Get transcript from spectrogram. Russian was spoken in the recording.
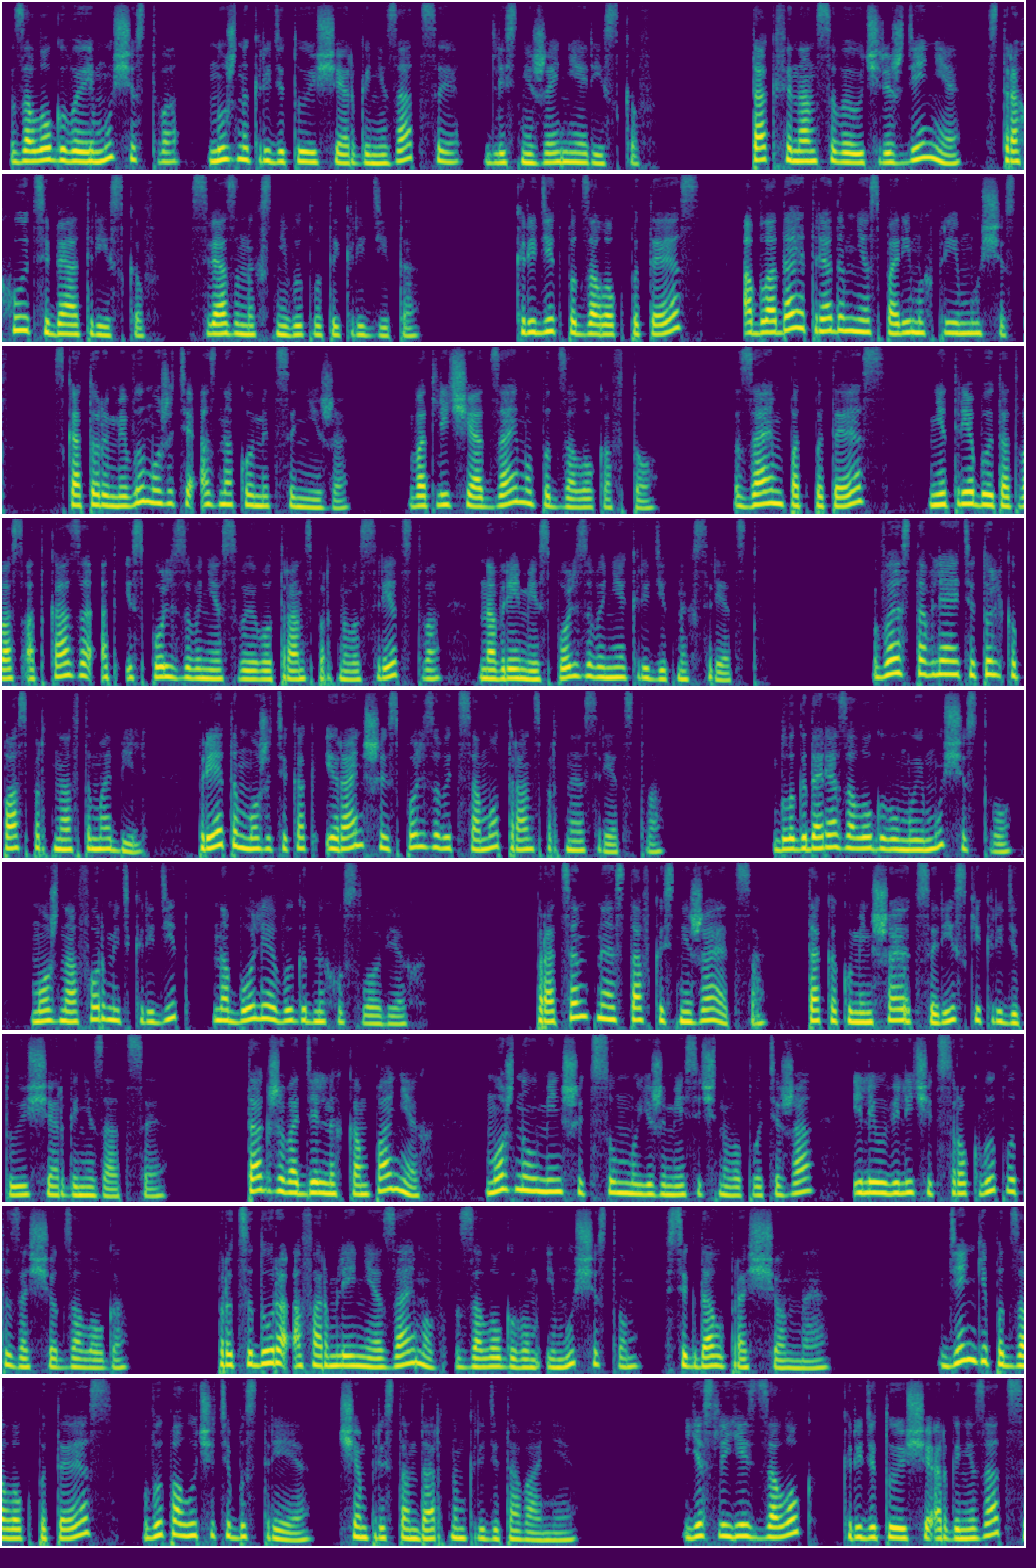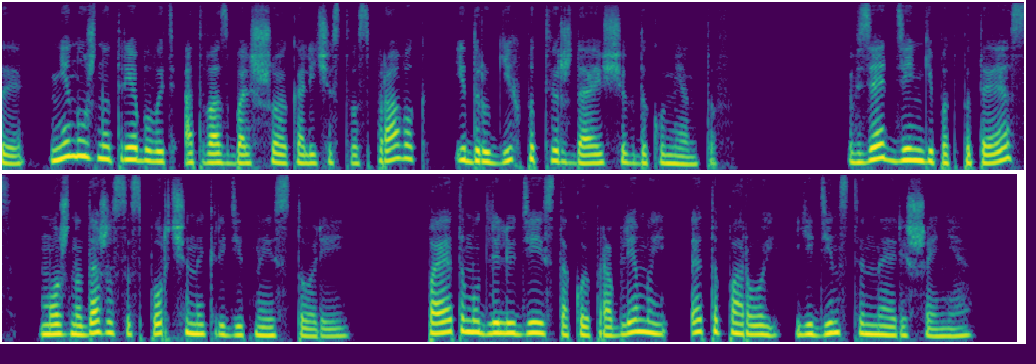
Залоговое имущество нужно кредитующей организации для снижения рисков. Так финансовые учреждения страхуют себя от рисков, связанных с невыплатой кредита. Кредит под залог ПТС обладает рядом неоспоримых преимуществ, с которыми вы можете ознакомиться ниже, в отличие от займа под залог авто. Займ под ПТС не требует от вас отказа от использования своего транспортного средства на время использования кредитных средств. Вы оставляете только паспорт на автомобиль, при этом можете, как и раньше, использовать само транспортное средство. Благодаря залоговому имуществу можно оформить кредит на более выгодных условиях. Процентная ставка снижается, так как уменьшаются риски кредитующей организации. Также в отдельных компаниях можно уменьшить сумму ежемесячного платежа или увеличить срок выплаты за счет залога. Процедура оформления займов с залоговым имуществом всегда упрощенная. Деньги под залог ПТС вы получите быстрее, чем при стандартном кредитовании. Если есть залог, кредитующей организации не нужно требовать от вас большое количество справок и других подтверждающих документов. Взять деньги под ПТС можно даже с испорченной кредитной историей. Поэтому для людей с такой проблемой это порой единственное решение.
